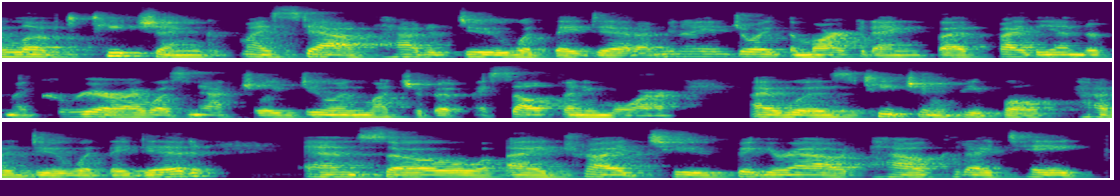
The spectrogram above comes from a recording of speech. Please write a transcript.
I loved teaching my staff how to do what they did. I mean, I enjoyed the marketing, but by the end of my career, I wasn't actually doing much of it myself anymore. I was teaching people how to do what they did. And so I tried to figure out how could I take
